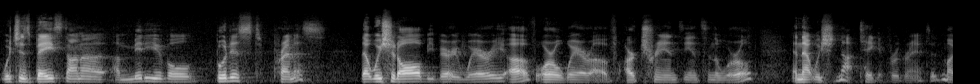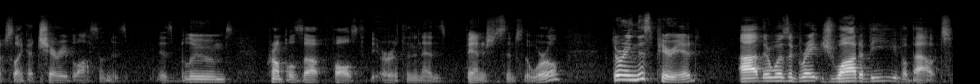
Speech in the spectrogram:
which is based on a, a medieval Buddhist premise that we should all be very wary of or aware of our transience in the world, and that we should not take it for granted, much like a cherry blossom is, is blooms, crumples up, falls to the earth, and then vanishes into the world. During this period, uh, there was a great joie de vivre about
